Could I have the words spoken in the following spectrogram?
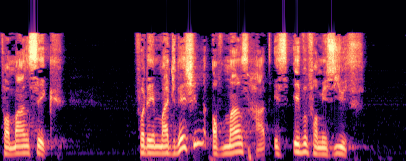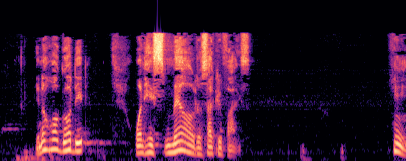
for man's sake. For the imagination of man's heart is evil from his youth. You know what God did? When he smelled the sacrifice. Hmm.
